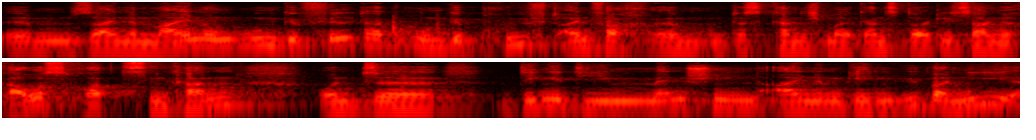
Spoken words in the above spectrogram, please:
ähm, seine Meinung ungefiltert, ungeprüft einfach, ähm, und das kann ich mal ganz deutlich sagen, rausrotzen kann. Und äh, Dinge, die Menschen einem gegenüber nie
